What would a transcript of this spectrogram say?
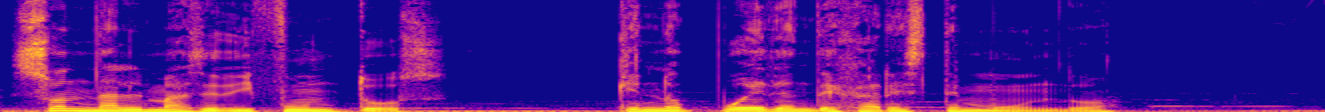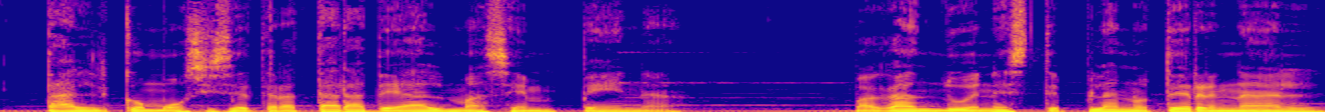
son almas de difuntos que no pueden dejar este mundo, tal como si se tratara de almas en pena, vagando en este plano terrenal,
